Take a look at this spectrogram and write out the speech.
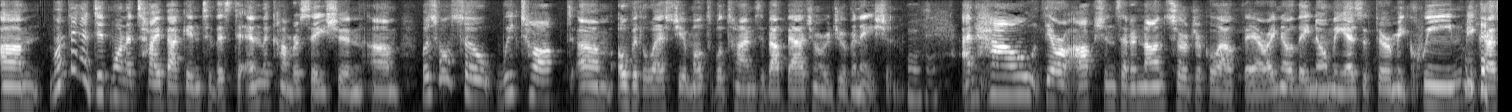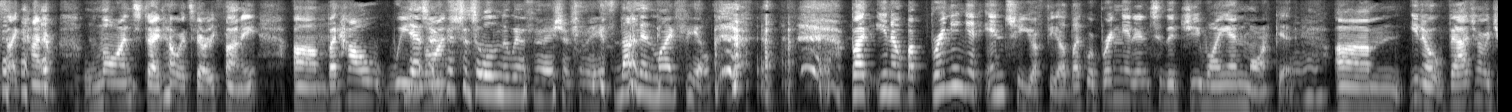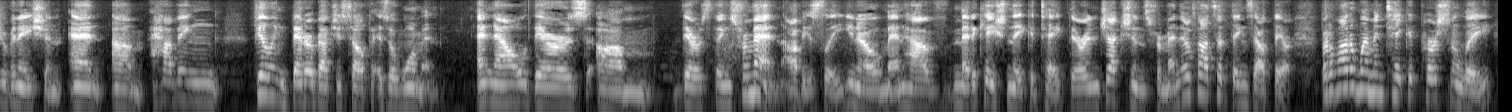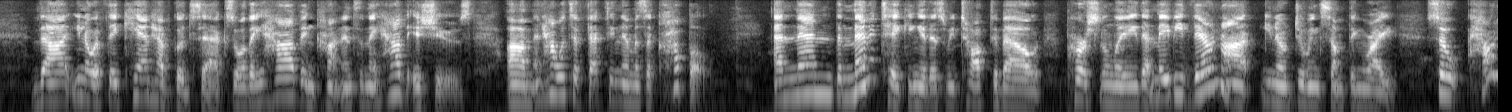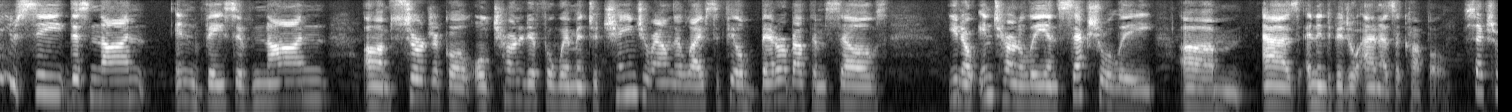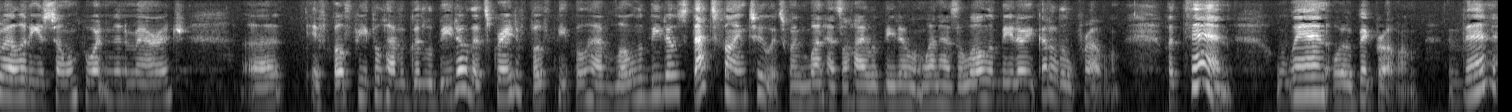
Um, one thing I did want to tie back into this to end the conversation um, was also we talked um, over the last year multiple times about vaginal rejuvenation mm-hmm. and how there are options that are non-surgical out there. I know they know me as a Thermi Queen because I kind of launched. I know it's very funny, um, but how we yes, launched. this is all new information for me. It's not in my field. but you know, but bringing it into your field, like we're bringing it into the GYN market, mm-hmm. um, you know, vaginal rejuvenation and um, having feeling better about yourself as a woman. And now there's um, there's things for men. Obviously, you know, men have medication they could take. There are injections for men. There's lots of things out there, but a lot of women take it personally that you know if they can't have good sex or they have incontinence and they have issues um, and how it's affecting them as a couple and then the men are taking it as we talked about personally that maybe they're not you know doing something right. So how do you see this non-invasive non um, surgical alternative for women to change around their lives to feel better about themselves you know internally and sexually um, as an individual and as a couple? Sexuality is so important in a marriage. Uh, if both people have a good libido, that's great. If both people have low libidos, that's fine too. It's when one has a high libido and one has a low libido, you got a little problem. But then, when, or a big problem, then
